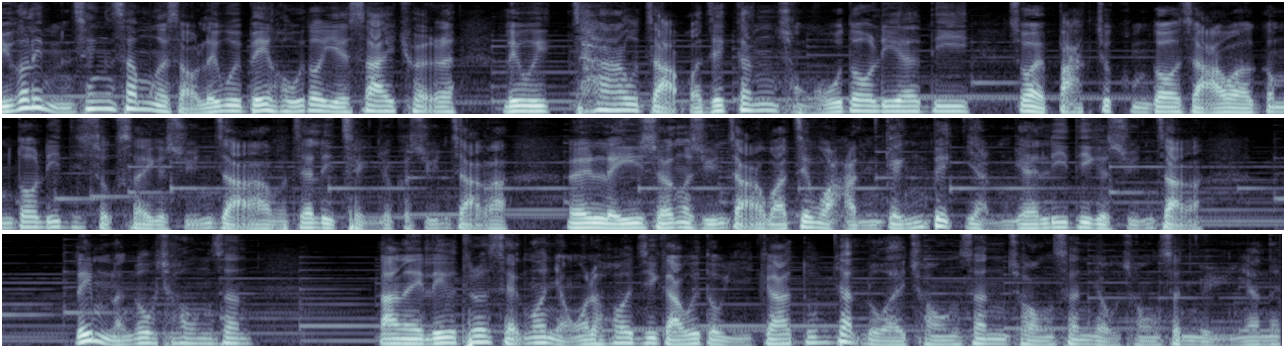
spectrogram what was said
如果你唔清心嘅時候，你會俾好多嘢嘥出咧，你會抄襲或者跟從好多呢一啲所謂百足咁多爪啊，咁多呢啲俗世嘅選擇啊，或者你情慾嘅選擇啊，你理想嘅選擇啊，或者環境逼人嘅呢啲嘅選擇啊，你唔能夠創新。但係你要睇到石安由我哋開始教会到而家都一路係創新、創新又創新嘅原因呢，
